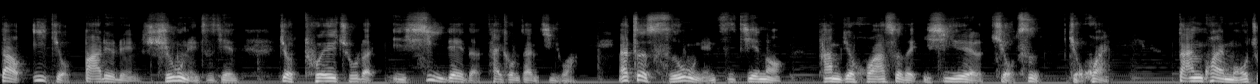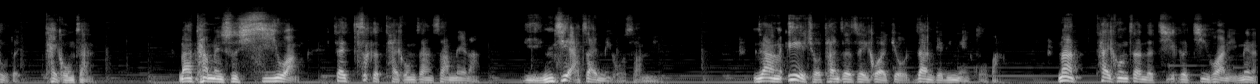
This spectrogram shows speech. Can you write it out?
到一九八六年十五年之间，就推出了一系列的太空站计划。那这十五年之间哦，他们就发射了一系列的九次九块单块模组的太空站。那他们是希望在这个太空站上面呢、凌驾在美国上面。让月球探测这一块就让给你美国吧。那太空站的几个计划里面呢，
